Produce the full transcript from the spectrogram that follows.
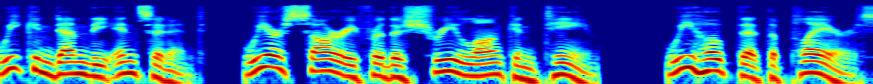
We condemn the incident. We are sorry for the Sri Lankan team. We hope that the players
